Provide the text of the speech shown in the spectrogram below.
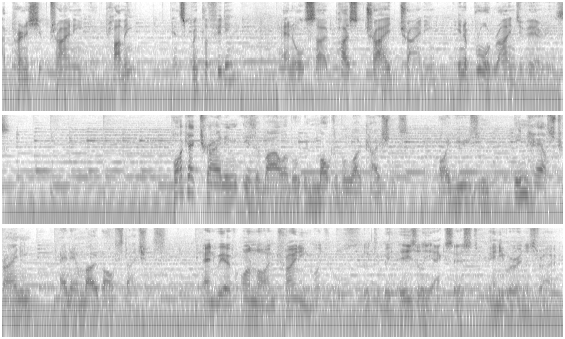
apprenticeship training in plumbing, and sprinkler fitting, and also post-trade training in a broad range of areas. PICAC training is available in multiple locations by using in-house training and our mobile stations. And we have online training modules that can be easily accessed anywhere in Australia.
